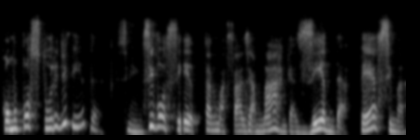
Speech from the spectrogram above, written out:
como postura de vida. Sim. Se você está numa fase amarga, azeda, péssima,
